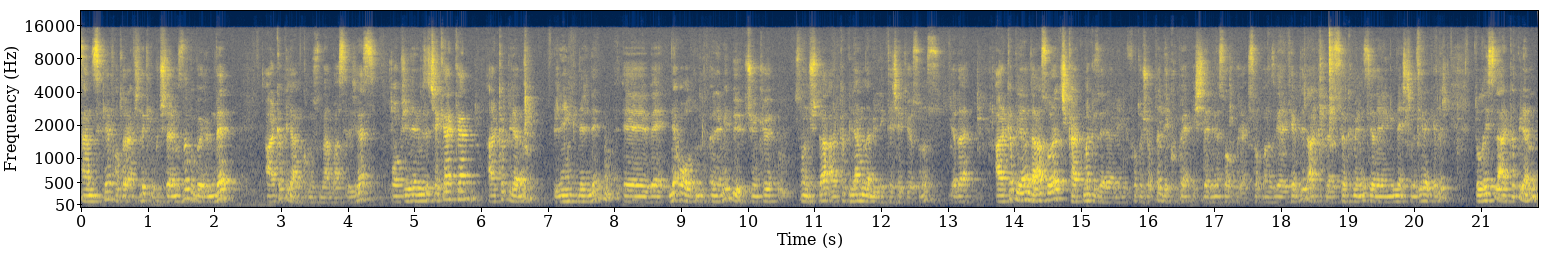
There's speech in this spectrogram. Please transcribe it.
Sandisk'e fotoğrafçılık ipuçlarımızda bu bölümde arka plan konusundan bahsedeceğiz. Objelerimizi çekerken arka planın renklerini e, ve ne olduğunun önemi büyük. Çünkü sonuçta arka planla birlikte çekiyorsunuz. Ya da arka planı daha sonra çıkartmak üzere örneğin Photoshop'ta dekupe işlemine sokacak, sokmanız gerekebilir. Arka planı sökmeniz ya da rengini gerekebilir. Dolayısıyla arka planın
